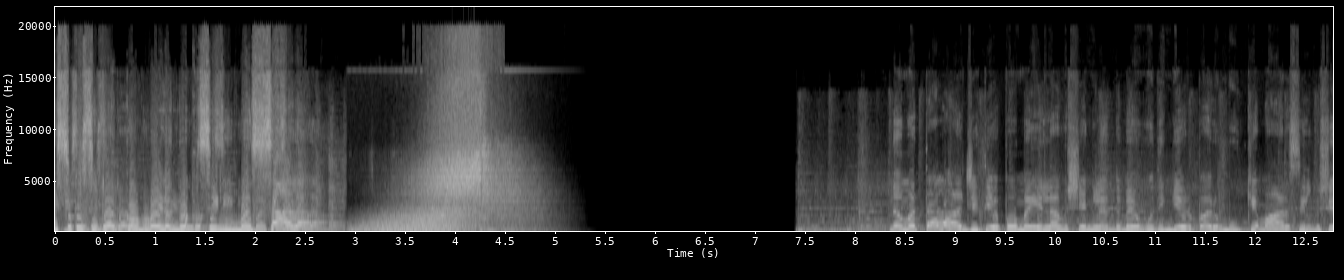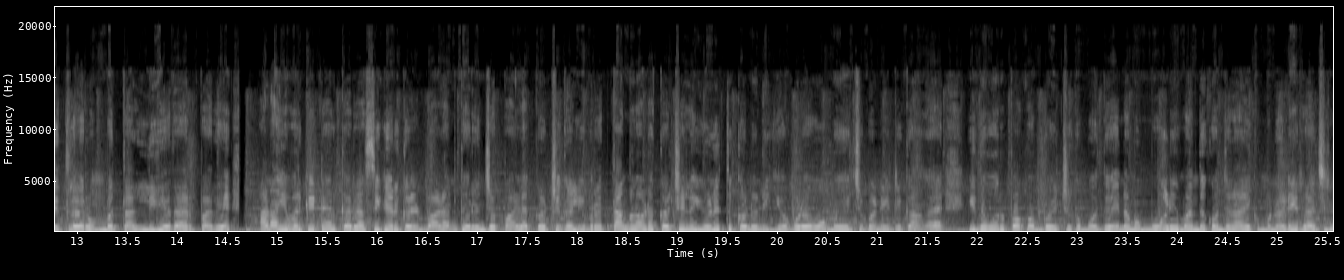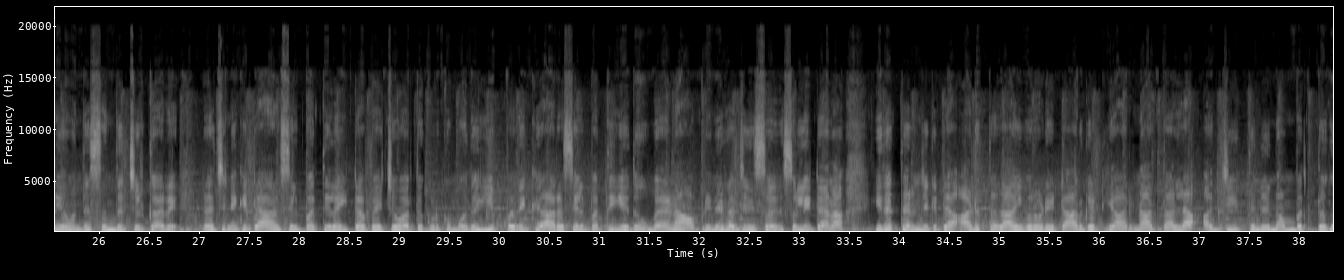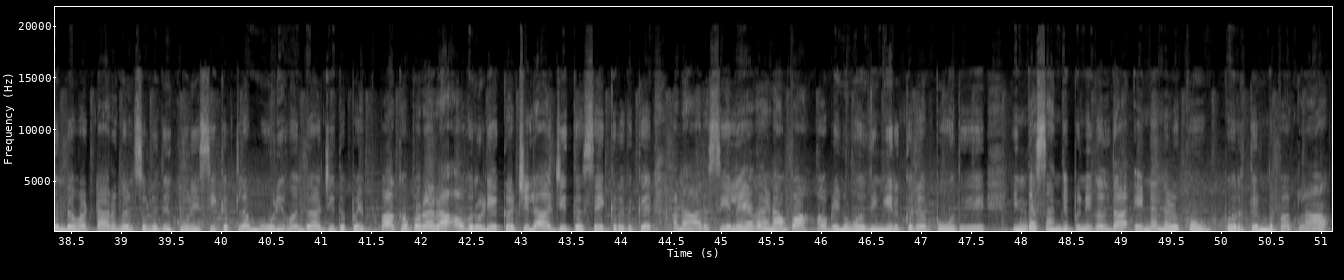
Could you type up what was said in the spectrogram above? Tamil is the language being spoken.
கிசுகிசு டாட் காம் வழங்கும் சினி நம்ம தல அஜித் எப்பவுமே எல்லா விஷயங்கள்லேருந்துமே ஒதுங்கியே இருப்பார். முக்கியமாக அரசியல் விஷயத்தில் ரொம்ப தள்ளியே தான் இருப்பார். ஆனால் இவர்கிட்ட இருக்க ரசிகர்கள் பலம் தெரிஞ்ச பல கட்சிகள் இவரை தங்களோட கட்சியில் இழுத்துக்கணும்னு எவ்வளவோ முயற்சி பண்ணிட்டு இருக்காங்க இது ஒரு பக்கம் போயிட்டு இருக்கும்போது நம்ம மோடி வந்து கொஞ்ச நாளைக்கு முன்னாடி ரஜினியை வந்து சந்திச்சிருக்காரு. ரஜினி கிட்ட அரசியல் பற்றி லைட்டாக பேச்சுவார்த்தை கொடுக்கும்போது இப்போதைக்கு அரசியல் பற்றி எதுவும் வேணாம் அப்படின்னு ரஜினி சார் சொல்லிட்டானா இதை தெரிஞ்சுக்கிட்டு அடுத்ததா இவருடைய டார்கெட் யாருன்னா தல அஜித்னு நம்ப தகுந்த வட்டாரங்கள் சொல்லுது. கூலி சீக்கிரத்துல மோடி வந்து அஜித்தை போய் பார்க்க போறாரா? அவருடைய கட்சியில அஜித்தை சேர்க்கறதுக்கு. ஆனா அரசியலே வேணாம்ப்பா அப்படின்னு ஒதுங்கி இருக்கிற போது இந்த சந்திப்பு நிகழ்ந்தா என்ன நடக்கும்? பொறுத்திருந்து பார்க்கலாம்.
